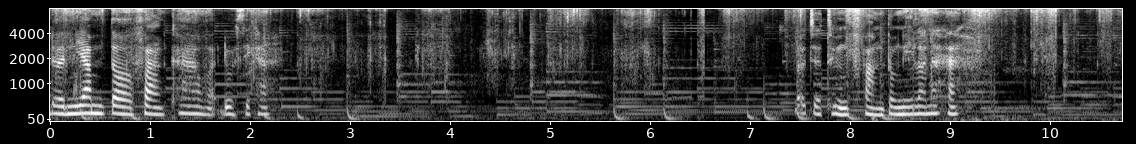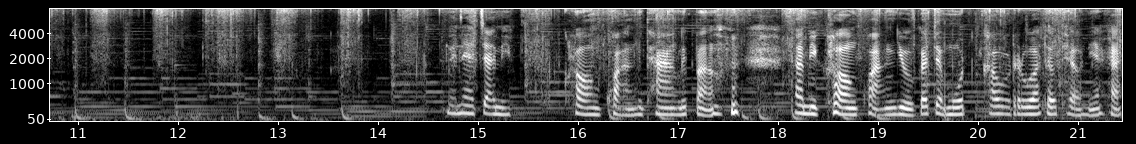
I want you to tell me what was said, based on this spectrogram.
เดินย่ำต่อฟางข้าวอะดูสิคะเราจะถึงฝั่งตรงนี้แล้วนะคะ ไม่แน่ใจมีคลองขวางทางหรือเปล่า ถ้ามีคลองขวางอยู่ก็จะมุดเข้ารั้วแถวๆนี้ค่ะ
